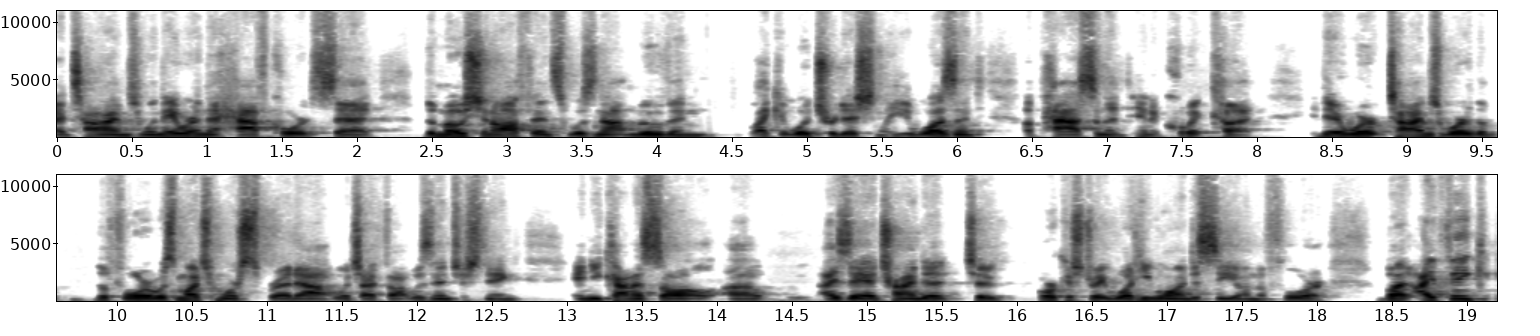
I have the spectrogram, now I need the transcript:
at times when they were in the half court set the motion offense was not moving like it would traditionally. It wasn't a pass and a, in a quick cut. There were times where the, the floor was much more spread out which i thought was interesting. And you kind of saw uh, isiah trying to to orchestrate what he wanted to see on the floor. But I think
